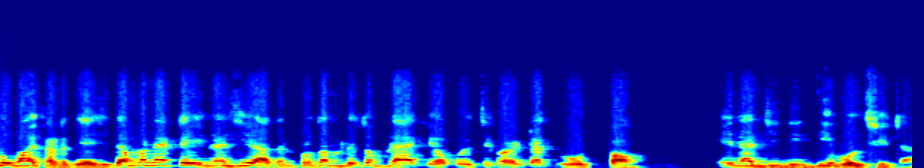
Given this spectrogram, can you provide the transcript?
সময় কাটাতে চাইছি। তার মানে একটা এনার্জি আদান প্রদান হলে তোমরা একে অপরের থেকে একটা গ্রোথ পাও। এনার্জি দিক দিয়ে বলছি এটা।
